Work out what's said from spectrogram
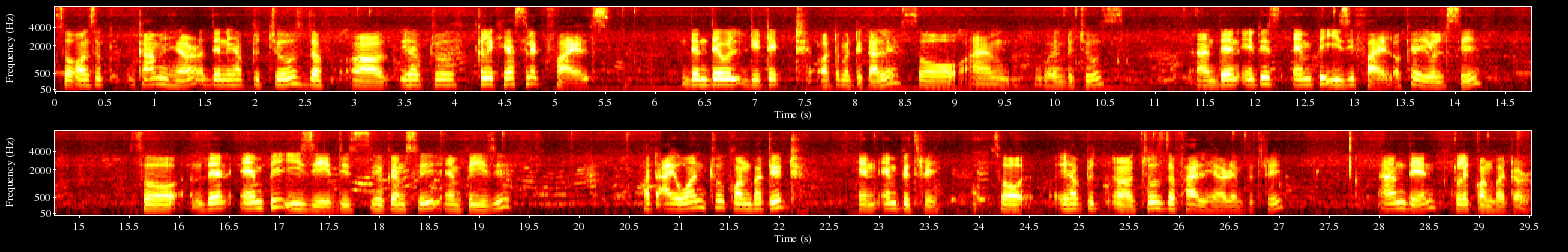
So once you come here. Then you have to choose the uh, you have to click here select files then they will detect automatically so I am going to choose. And then it is MPEG file okay you will see. So then MPEG this you can see MPEG. But I want to convert it in mp3 so you have to uh, choose the file here mp3 and then click converter.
